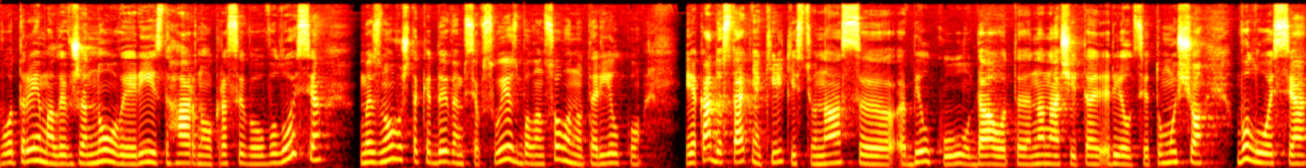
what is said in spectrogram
отримали вже новий ріст гарного красивого волосся, ми знову ж таки дивимося в свою збалансовану тарілку. Яка достатня кількість у нас білку да, от, на нашій тарілці, тому що волосся,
